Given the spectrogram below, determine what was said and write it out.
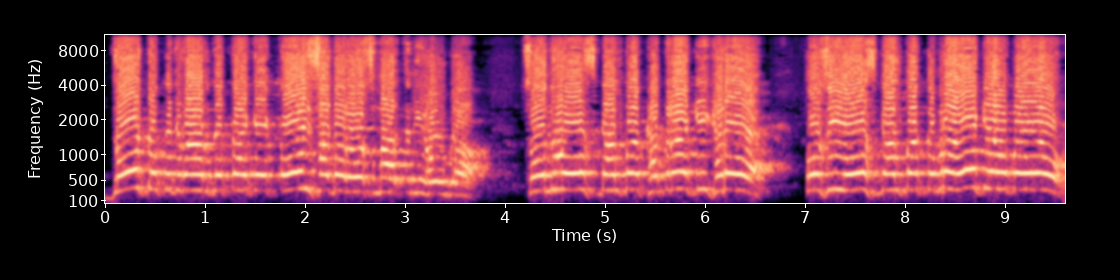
ਦੋ ਟੁਕ ਜਵਾਬ ਦਿੱਤਾ ਕਿ ਕੋਈ ਸਾਡਾ ਰੋਸ ਮਾਰਚ ਨਹੀਂ ਹੋਊਗਾ। ਸੋਨੂੰ ਇਸ ਗੱਲ ਤੋਂ ਖਤਰਾ ਕੀ ਖੜਿਆ ਤੁਸੀਂ ਇਸ ਗੱਲ ਤੋਂ ਘਬਰਾਏ ਕਿਉਂ ਪਏ ਹੋ?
